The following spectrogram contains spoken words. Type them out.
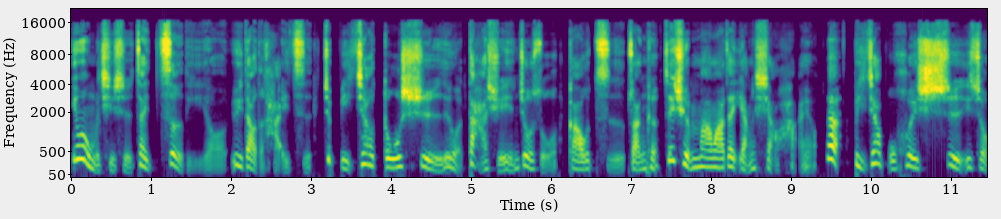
因为我们其实在这里哦遇到的孩子就比较多是那种大学研究所高职专科这群妈妈在养小孩哦，那比较不会是一种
